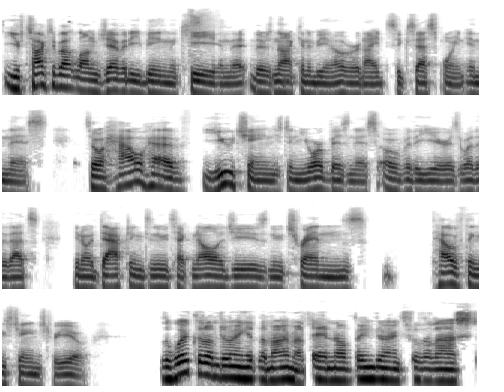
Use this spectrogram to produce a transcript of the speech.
You've talked about longevity being the key and that there's not going to be an overnight success point in this. So how have you changed in your business over the years, whether that's, you know, adapting to new technologies, new trends? How have things changed for you? The work that I'm doing at the moment, and I've been doing for the last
